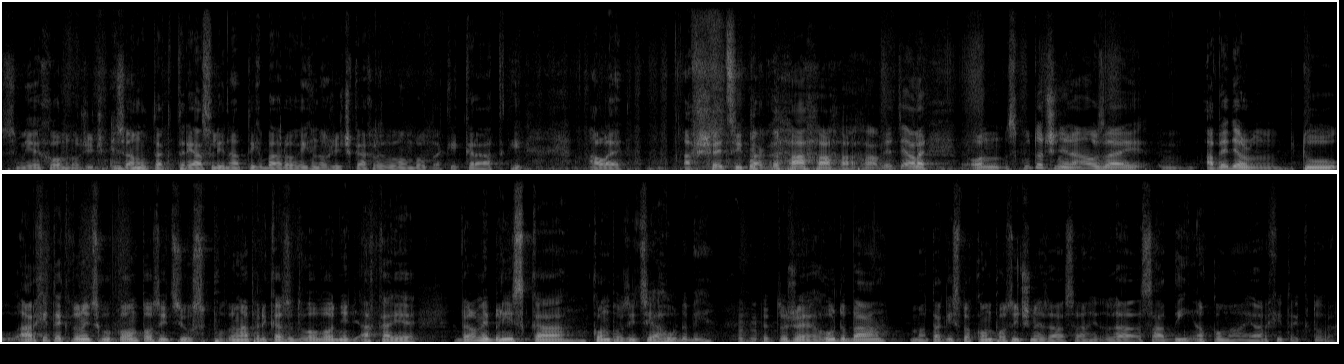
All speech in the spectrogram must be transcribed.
smiechom. Nožičky sa mu tak triasli na tých barových nožičkách, lebo on bol taký krátky. Ale a všetci tak ha, ha, ha, ha. Viete, ale on skutočne naozaj a vedel tú architektonickú kompozíciu napríklad zdôvodniť, aká je veľmi blízka kompozícia hudby. Uh-huh. Pretože hudba má takisto kompozičné zásahy, zásady, ako má aj architektúra.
